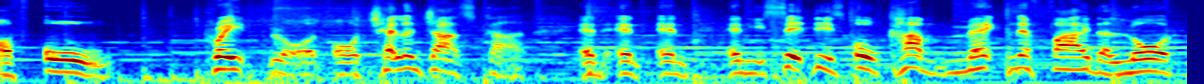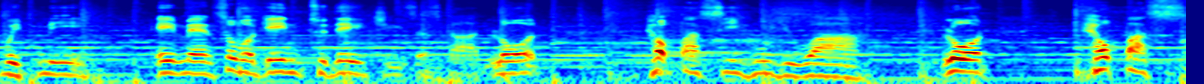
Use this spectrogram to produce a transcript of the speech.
of old prayed, Lord, or challenge us, God. And, and, and, and he said this, Oh, come, magnify the Lord with me. Amen. So again, today, Jesus, God, Lord, help us see who you are. Lord, help us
